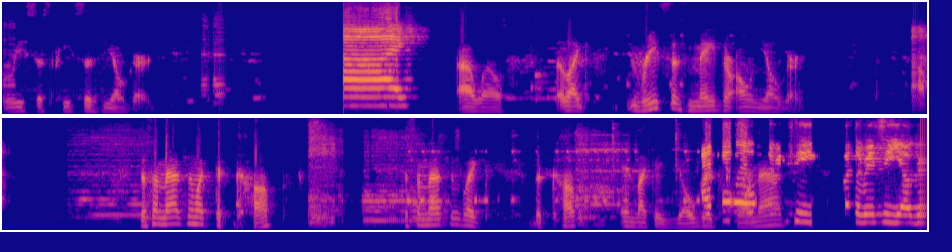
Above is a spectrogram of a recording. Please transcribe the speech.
Reese's Pieces yogurt. Bye. Uh, well, like Reese's made their own yogurt. Just imagine like the cup. Just imagine like the cup in like a yogurt format. The Ritzy yogurt.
